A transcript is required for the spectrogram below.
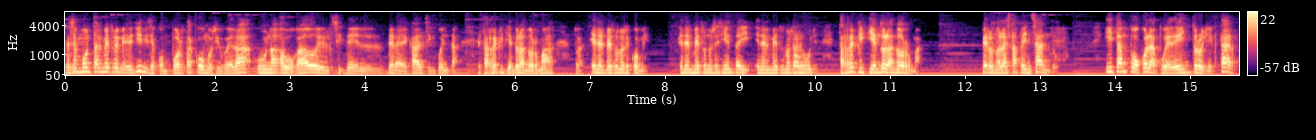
Usted se monta al metro de Medellín y se comporta como si fuera un abogado de la década del 50. Está repitiendo la norma. En el metro no se come, en el metro no se sienta y en el metro no se hace Está repitiendo la norma, pero no la está pensando. Y tampoco la puede introyectar,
